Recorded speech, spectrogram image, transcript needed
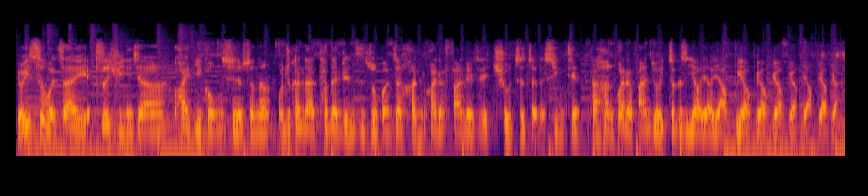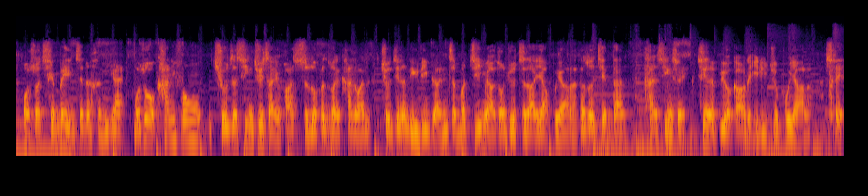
有一次我在咨询一家快递公司的时候呢，我就看到他的人事主管在很快的翻阅这些求职者的信。他很快的翻就这个是要要要不要不要不要不要不要不要不要。我说前辈你真的很厉害。我说我看一封求职信最少也花十多分钟才看完求职的履历表，你怎么几秒钟就知道要不要了？他说简单，看薪水，薪水比我高的一律就不要了。所以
